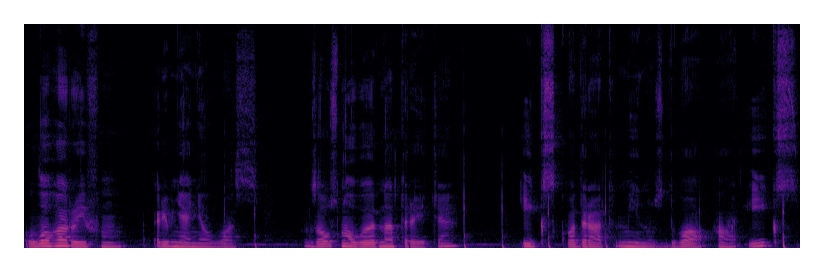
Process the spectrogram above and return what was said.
Логарифм рівняння у вас за основою 1 третя х квадрат мінус 2ах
